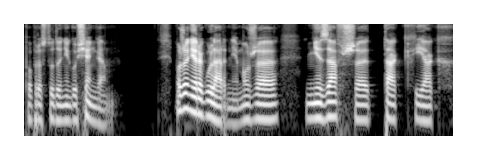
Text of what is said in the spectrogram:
po prostu do niego sięgam. Może nie regularnie, może nie zawsze tak, jak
